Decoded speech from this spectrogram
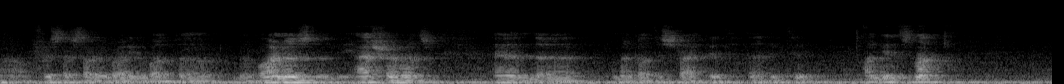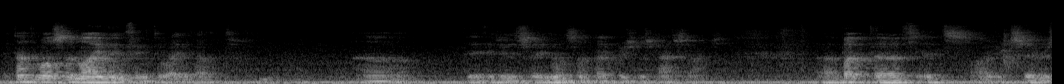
uh first I started writing about the Varnas, the, the ashramas, and, and I got distracted into, I mean, it's not, it's not the most enlightening thing to write about. it is, you know, it's not like Krishna's pastimes. Uh, but uh, it's our service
